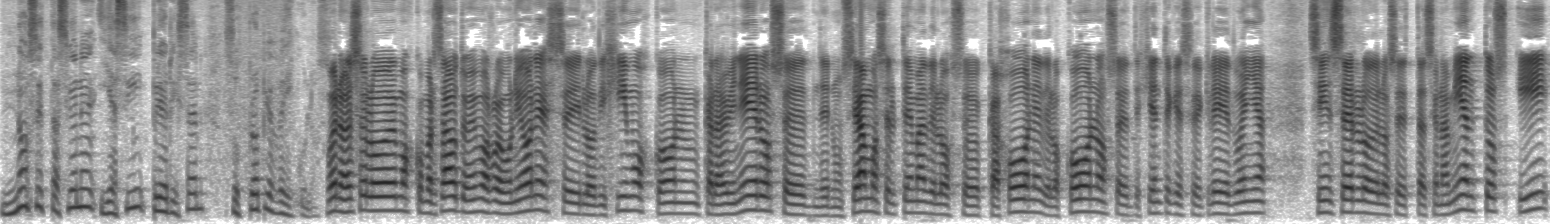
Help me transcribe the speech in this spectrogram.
no se estacionen y así priorizar sus propios vehículos. Bueno, eso lo hemos conversado, tuvimos reuniones, eh, lo dijimos con carabineros, eh, denunciamos el tema de los eh, cajones, de los conos, de gente que se cree dueña sin serlo de los estacionamientos y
